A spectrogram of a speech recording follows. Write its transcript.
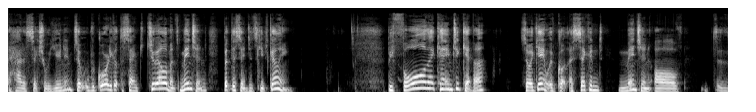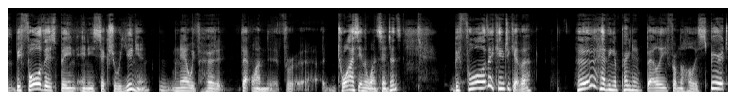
had a sexual union. So we've already got the same two elements mentioned, but the sentence keeps going. Before they came together, so again we've got a second mention of before there's been any sexual union, now we've heard it, that one for uh, twice in the one sentence. Before they came together, her having a pregnant belly from the Holy Spirit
